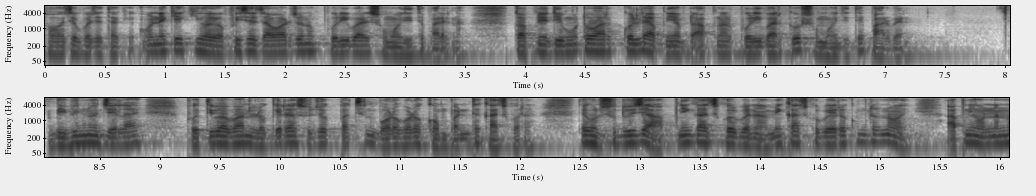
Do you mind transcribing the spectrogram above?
সহজে বজায় থাকে। অনেকে কী হয় অফিসে যাওয়ার জন্য পরিবারে সময় দিতে পারে না। তো আপনি রিমোট ওয়ার্ক করলে আপনি আপনার পরিবারকেও সময় দিতে পারবেন। বিভিন্ন জেলায় প্রতিভাবান লোকেরা সুযোগ পাচ্ছেন বড় বড় কোম্পানিতে কাজ করার। দেখুন, শুধু যে আপনি কাজ করবেন, আমি কাজ করব এরকমটা নয়। আপনি অন্যান্য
